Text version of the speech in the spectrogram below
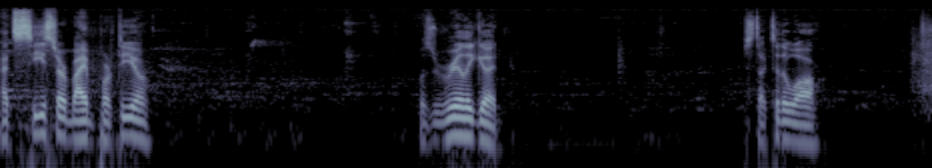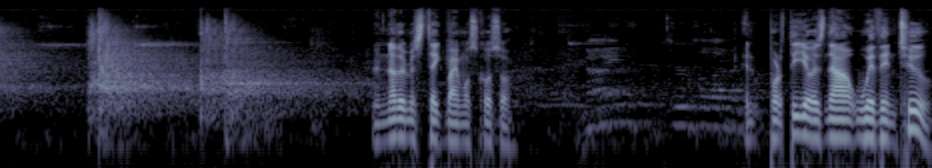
That Caesar by Portillo was really good. Stuck to the wall. Another mistake by Moscoso. And Portillo is now within two.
